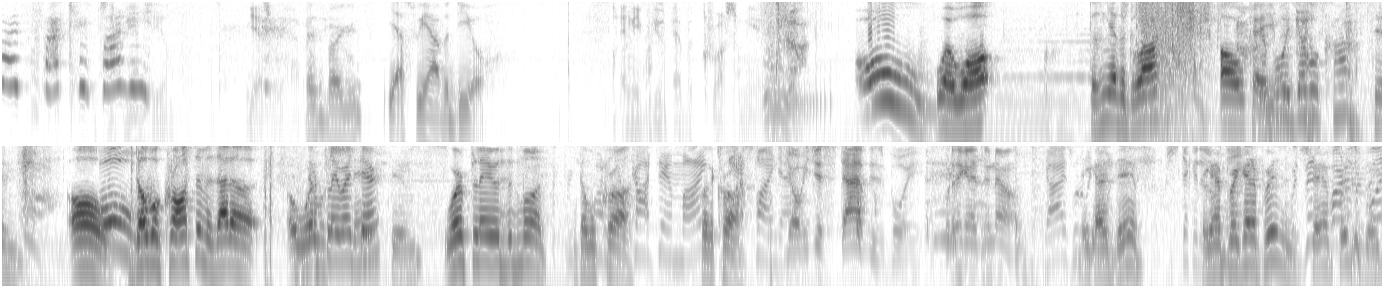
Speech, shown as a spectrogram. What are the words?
my fucking So we have a money. deal. Yes, we That's have. Vargas. Yes, we have a deal. And if you ever cross me, Oh! Wait, what? Doesn't he have the Glock? Oh, okay. The he boy double crossed him. Oh, Oh. double crossed him. Is that a Oh, wordplay right there. shanked him. Wordplay of the month. Double cross for the cross. Yo, he just stabbed this boy. What are they gonna do now? Guys, what They we gotta doing? dip. They gotta break out of prison. Was Straight this up of prison break.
